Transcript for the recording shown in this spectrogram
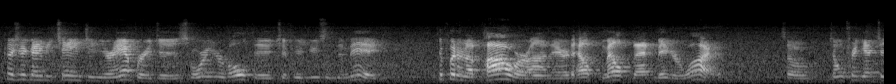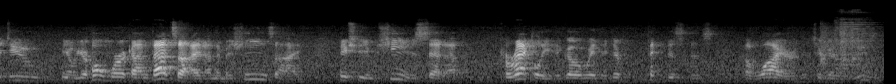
because you're going to be changing your amperages or your voltage if you're using the MIG to put enough power on there to help melt that bigger wire. So don't forget to do you know your homework on that side, on the machine side. Make sure your machine is set up correctly to go with the different thicknesses of wire that you're going to be using.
